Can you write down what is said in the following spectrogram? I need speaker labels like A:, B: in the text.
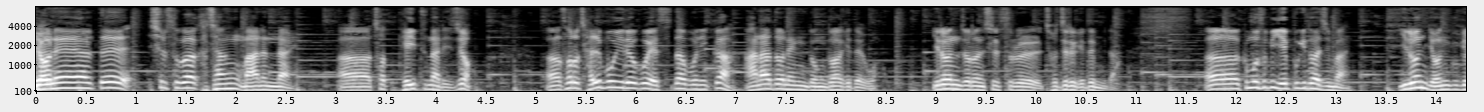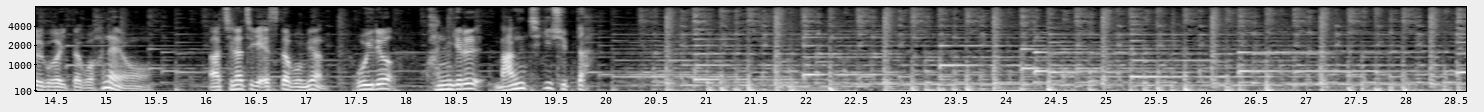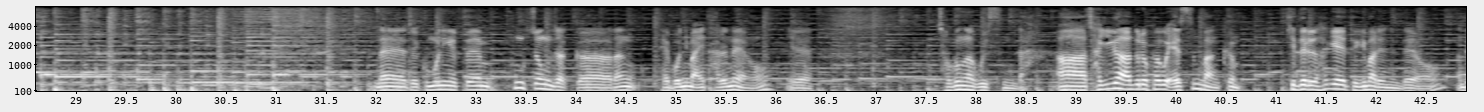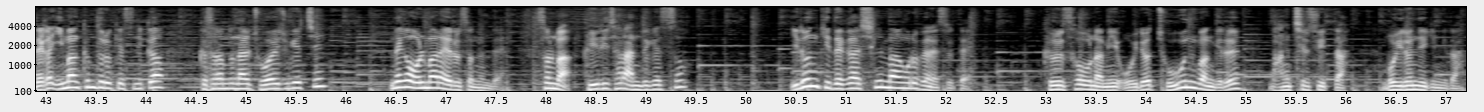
A: 연애할 때 실수가 가장 많은 날, 아, 첫 데이트 날이죠. 아, 서로 잘 보이려고 애쓰다 보니까 안 하던 행동도 하게 되고 이런저런 실수를 저지르게 됩니다. 아, 그 모습이 예쁘기도 하지만 이런 연구 결과가 있다고 하네요. 아, 지나치게 애쓰다 보면 오히려 관계를 망치기 쉽다. 네, 저희 굿모닝 FM 홍수정 작가랑 대본이 많이 다르네요. 예. 적응하고 있습니다. 아, 자기가 노력하고 애쓴 만큼 기대를 하게 되기 마련인데요. 내가 이만큼 노력했으니까 그 사람도 날 좋아해 주겠지? 내가 얼마나 애를 썼는데. 설마 그 일이 잘 안 되겠어? 이런 기대가 실망으로 변했을 때 그 서운함이 오히려 좋은 관계를 망칠 수 있다. 뭐 이런 얘기입니다.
